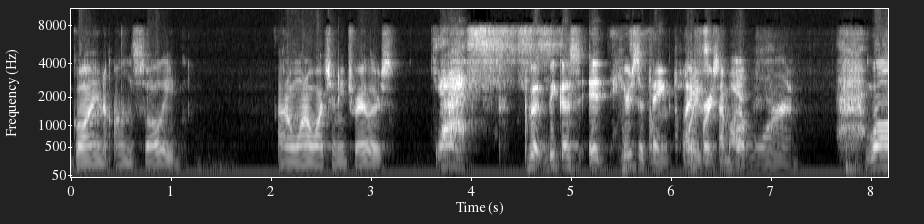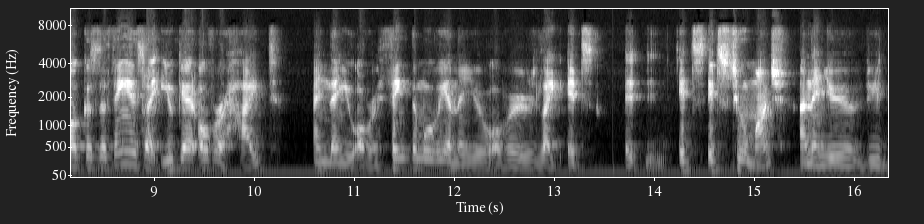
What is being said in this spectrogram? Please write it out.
going Unsullied. I don't want to watch any trailers, Yes. but because it. Here's the thing. Like for example, by Warren. Well, because the thing is that you get overhyped, and then you overthink the movie, and then you over like it's it, it's it's too much, and then you you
